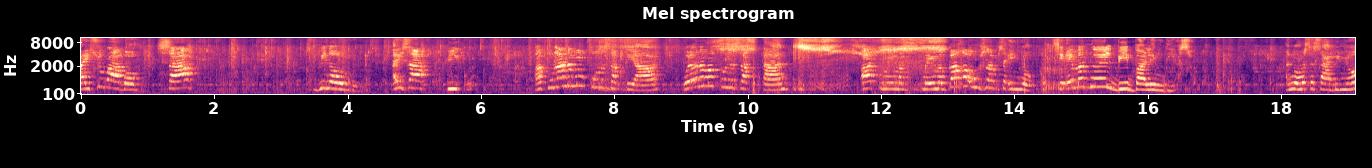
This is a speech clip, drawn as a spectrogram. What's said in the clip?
ay sumabog sa Binondo. Ay sa Pico. At wala naman po nasakyan, wala naman po nasaktan, at may, mag, may magkakausap sa inyo, si Emmanuel B. Valendias. Ano masasabi nyo?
